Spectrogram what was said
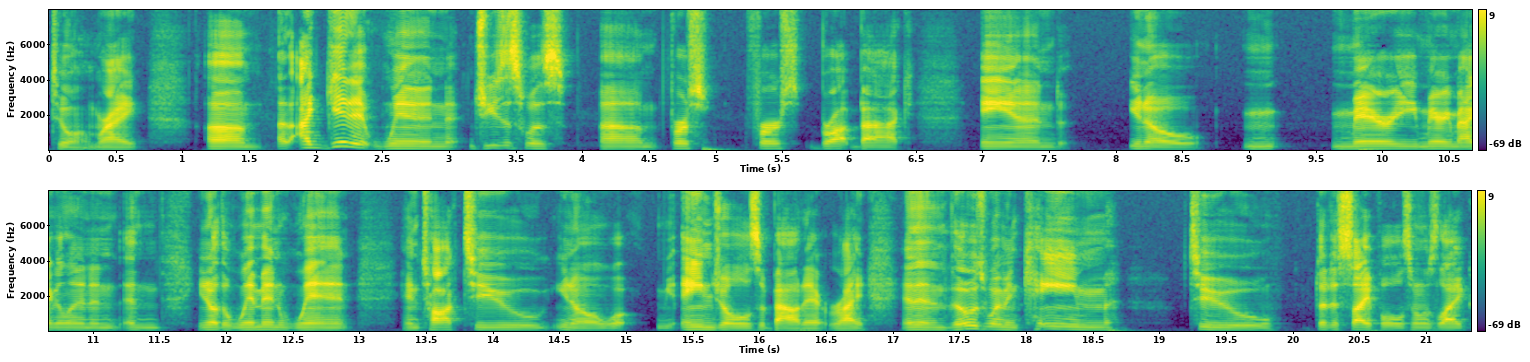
to him right? Um i get it when jesus was um first first brought back and you know M- mary mary magdalene and and you know the women went and talked to you know what angels about it right and then those women came to the disciples and was like,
